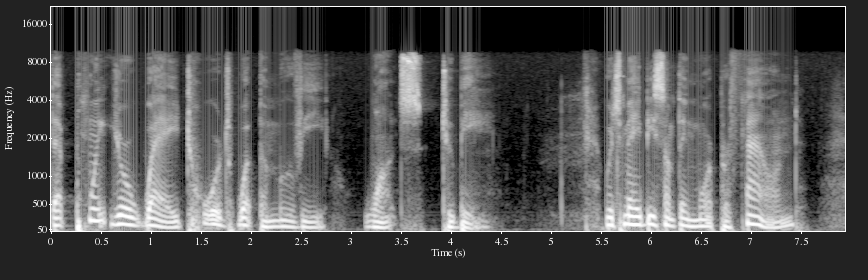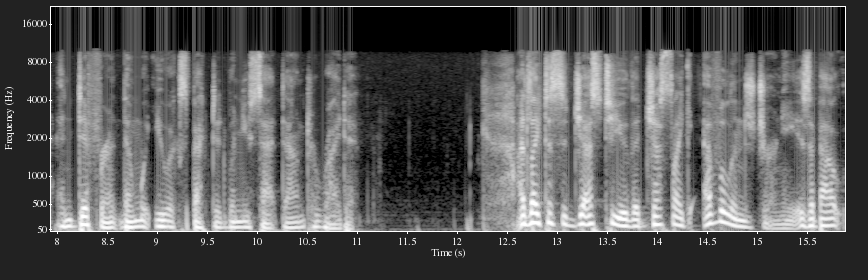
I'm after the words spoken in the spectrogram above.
that point your way towards what the movie wants to be, which may be something more profound and different than what you expected when you sat down to write it. I'd like to suggest to you that just like Evelyn's journey is about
